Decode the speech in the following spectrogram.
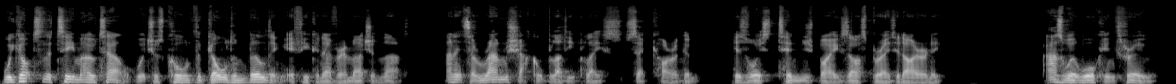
We got to the team hotel, which was called the Golden Building, if you can ever imagine that. And it's a ramshackle bloody place, said Corrigan his voice tinged by exasperated irony. As we're walking through,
